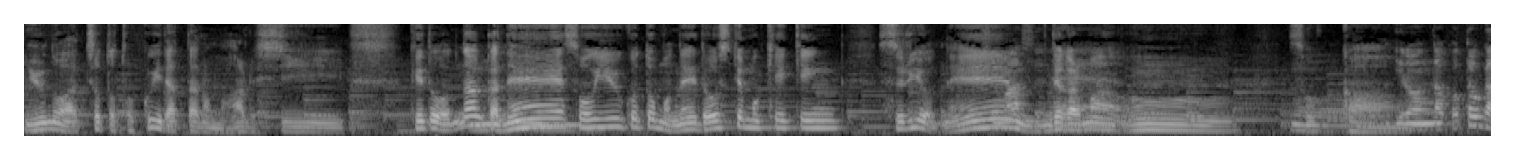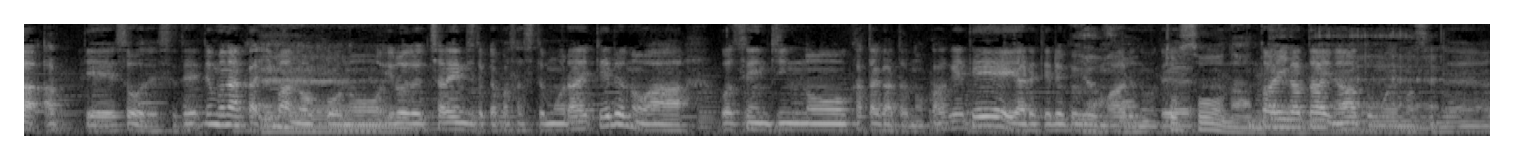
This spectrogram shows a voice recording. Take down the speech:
言うのはちょっと得意だったのもあるしけどなんかね、そういうこともねどうしても経験するよね。ね。だからまあうんそっもか。ういろんなことがあってそうですね。でもなんか今のこのいろいろチャレンジとかやっぱさせてもらえてるのは先人の方々のおかげでやれてる部分もあるのでそうなんね。ありがたいなと思いますね。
